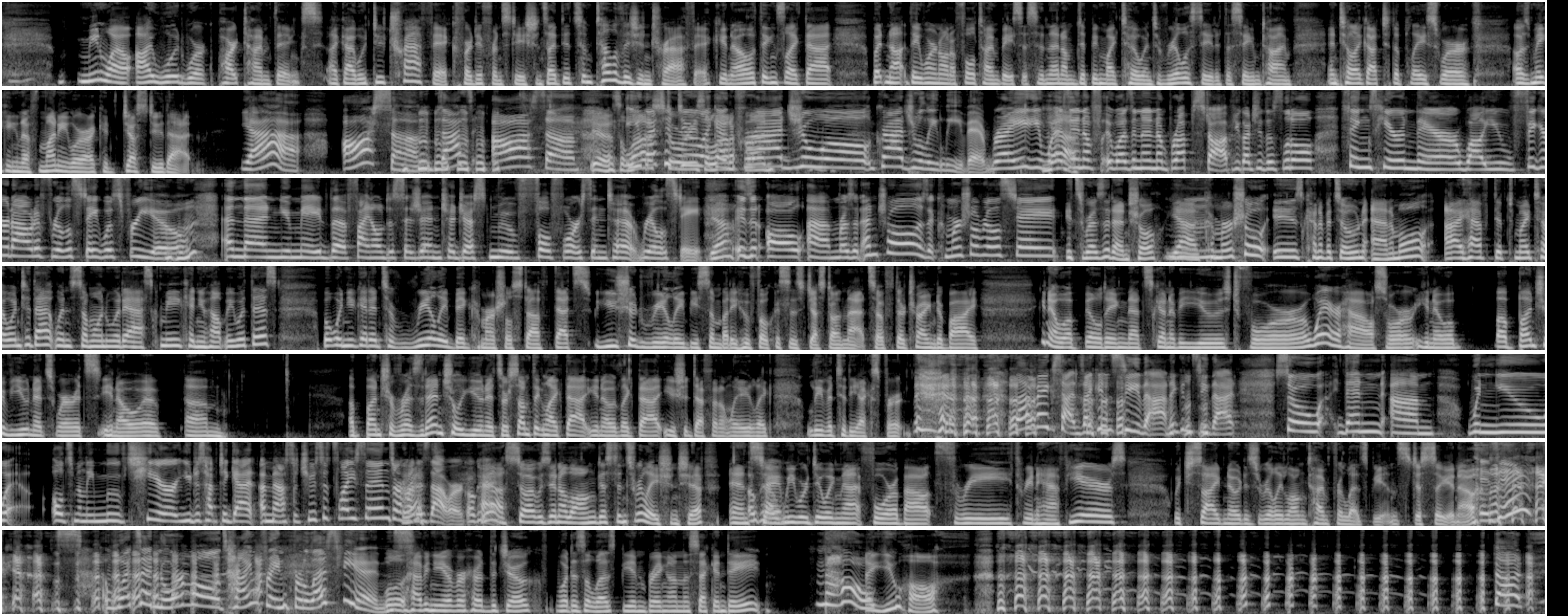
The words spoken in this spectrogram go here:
Meanwhile, I would work part time things. Like I would do traffic for different stations. I did some television traffic, you know, things like that, but not, they weren't on a full time basis. And then I'm dipping my toe into real estate at the same time until I got to the place where I was making enough money where I could just do that. Yeah. Awesome. That's awesome. Yeah, it's a lot you lot of You got to do like a fun. gradual gradually leave it, right? It wasn't a, it wasn't an abrupt stop. You got to do those little things here and there while you figured out if real estate was for you. Mm-hmm. And then you made the final decision to just move full force into real estate. Yeah. Is it all um, residential? Is it commercial real estate? It's residential. Yeah. Mm-hmm. Commercial is kind of its own animal. I have dipped my toe into that when someone would ask me, Can you help me with this? But when you get into really big commercial stuff, that's you should really be somebody who focuses just on that. So if they're trying to buy, you know, a building that's going to be used for a warehouse or, you know, a, a bunch of units where it's, you know, a, um, a bunch of residential units or something like that, you know, like that, you should definitely like leave it to the expert. that makes sense. I can see that. I can see that. So then, um, when you ultimately moved here, you just have to get a Massachusetts license, or how does that work? Okay. Yeah. So I was in a long distance relationship. And Okay. so we were doing that for about three, three and a half years, which, side note, is a really long time for lesbians, just so you know. Is it? yes. What's a normal time frame for lesbians? well, haven't you ever heard the joke? What does a lesbian bring on the second date? no. A U Haul. that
